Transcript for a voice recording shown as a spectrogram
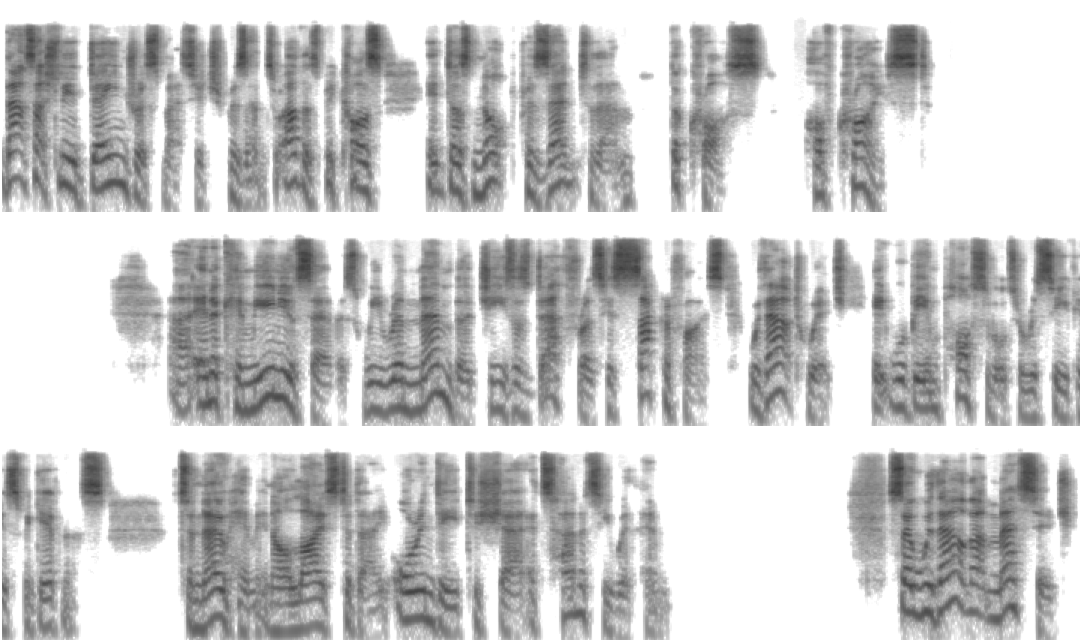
That's actually a dangerous message to present to others because it does not present to them the cross of Christ. Uh, in a communion service, we remember Jesus' death for us, his sacrifice, without which it would be impossible to receive his forgiveness to know him in our lives today, or indeed to share eternity with him. So without that message,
